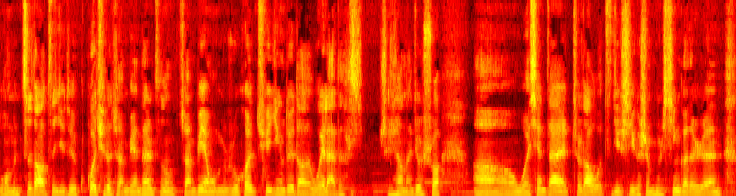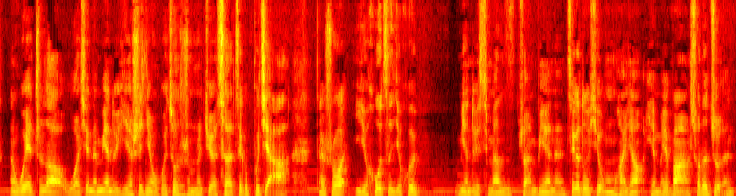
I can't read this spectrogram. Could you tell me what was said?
我们知道自己对过去的转变，但是这种转变我们如何去应对到未来的身上呢？就是说，呃，我现在知道我自己是一个什么性格的人，那我也知道我现在面对一些事情我会做出什么决策，这个不假。但是说以后自己会面对什么样的转变呢？这个东西我们好像也没办法说得准。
